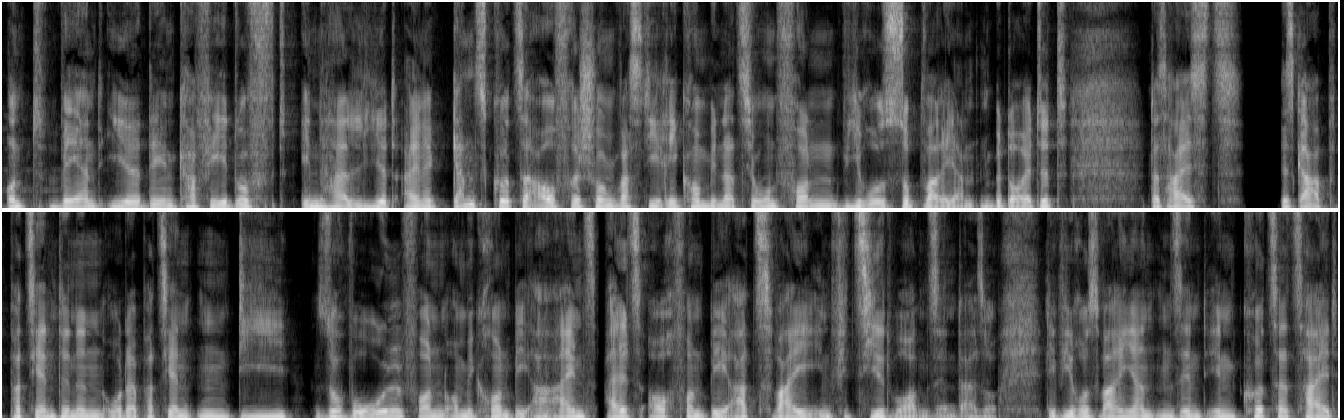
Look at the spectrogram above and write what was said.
Und während ihr den Kaffeeduft inhaliert, eine ganz kurze Auffrischung, was die Rekombination von Virus-Subvarianten bedeutet. Das heißt, es gab Patientinnen oder Patienten, die sowohl von Omikron BA1 als auch von BA2 infiziert worden sind. Also die Virusvarianten sind in kurzer Zeit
